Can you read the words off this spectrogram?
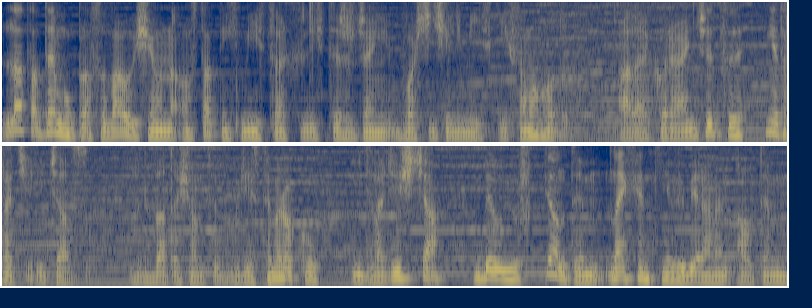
lata temu plasowały się na ostatnich miejscach listy życzeń właścicieli miejskich samochodów, ale Koreańczycy nie tracili czasu. W 2020 roku i20 był już piątym najchętniej wybieranym autem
